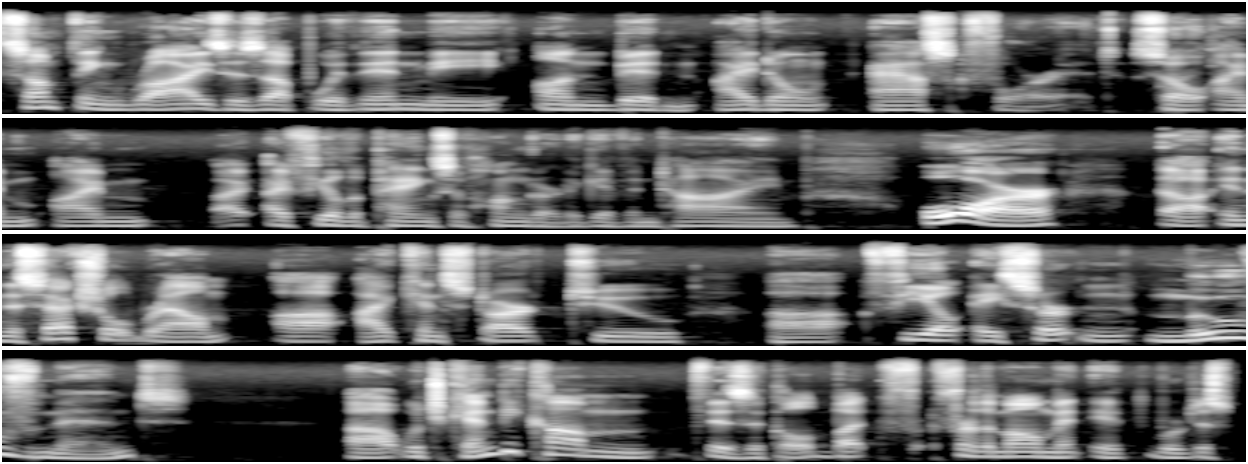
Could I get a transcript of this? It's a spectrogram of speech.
something rises up within me unbidden. I don't ask for it. So I'm, I'm, I, I feel the pangs of hunger at a given time. Or uh, in the sexual realm, uh, I can start to uh, feel a certain movement uh, which can become physical, but f- for the moment, it, we're just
